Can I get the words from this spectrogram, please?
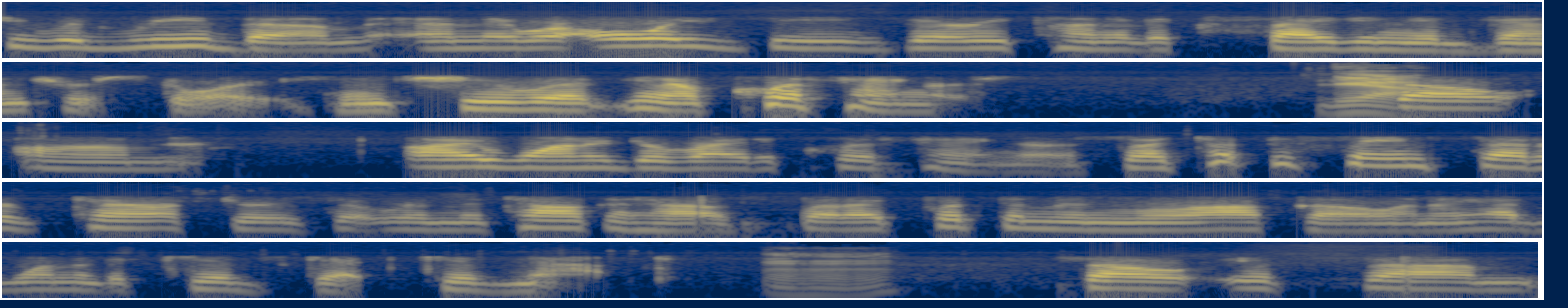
she would read them, and they were always these very kind of exciting adventure stories, and she would you know cliffhangers. Yeah. So um, I wanted to write a cliffhanger. So I took the same set of characters that were in the Talcott House, but I put them in Morocco, and I had one of the kids get kidnapped. hmm So it's um,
